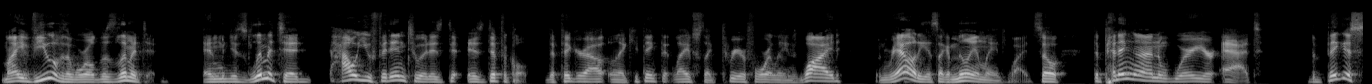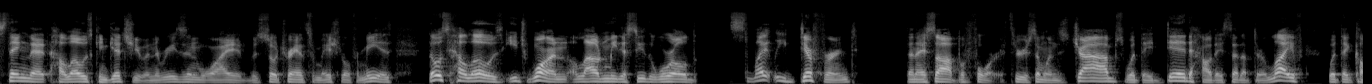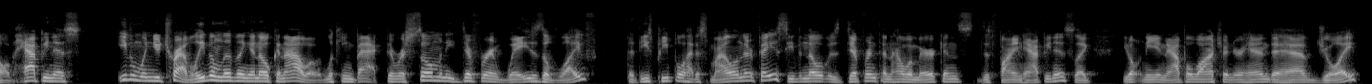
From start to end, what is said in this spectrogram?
my view of the world was limited. And when it's limited, how you fit into it is is difficult to figure out. Like you think that life's like three or four lanes wide. In reality, it's like a million lanes wide. So depending on where you're at, the biggest thing that hellos can get you, and the reason why it was so transformational for me is those hellos, each one allowed me to see the world slightly different than I saw it before through someone's jobs, what they did, how they set up their life, what they called happiness. Even when you travel, even living in Okinawa, looking back, there were so many different ways of life that these people had a smile on their face, even though it was different than how Americans define happiness. Like you don't need an Apple Watch on your hand to have joy.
